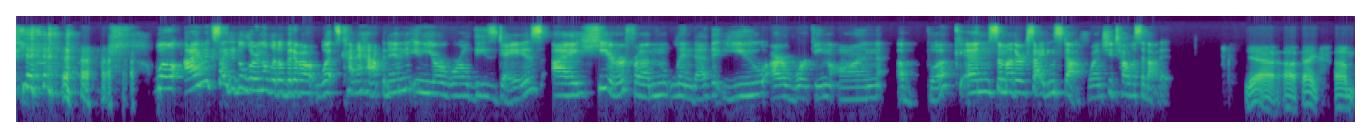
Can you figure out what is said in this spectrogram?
well, I'm excited to learn a little bit about what's kind of happening in your world these days. I hear from Linda that you are working on a book and some other exciting stuff. Why don't you tell us about it? Yeah, uh, thanks. Um,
